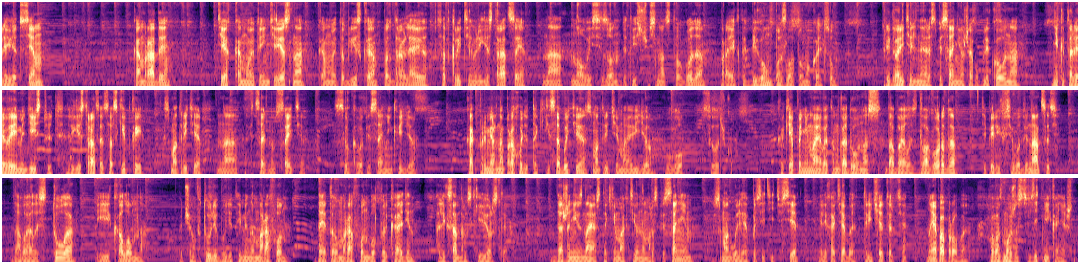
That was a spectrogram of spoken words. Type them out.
Привет всем, комрады, тех, кому это интересно, кому это близко, поздравляю с открытием регистрации на новый сезон 2017 года проекта «Бегом по Золотому кольцу». Предварительное расписание уже опубликовано. Некоторое время действует регистрация со скидкой. Смотрите на официальном сайте, ссылка в описании к видео. Как примерно проходят такие события, смотрите мое видео в углу, ссылочку. Как я понимаю, в этом году у нас добавилось два города, теперь их всего 12. Добавилась Тула и Коломна. Причем в Туле будет именно марафон. До этого марафон был только один – Александровские версты. Даже не знаю, с таким активным расписанием, смогу ли я посетить все или хотя бы три четверти, но я попробую. По возможности с детьми, конечно.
